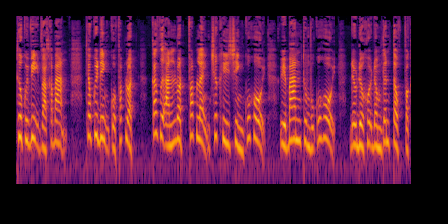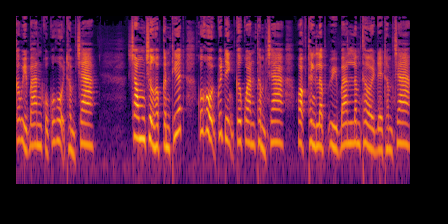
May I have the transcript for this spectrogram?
Thưa quý vị và các bạn, theo quy định của pháp luật, các dự án luật pháp lệnh trước khi trình Quốc hội, Ủy ban Thường vụ Quốc hội đều được Hội đồng dân tộc và các ủy ban của Quốc hội thẩm tra. Trong trường hợp cần thiết, Quốc hội quyết định cơ quan thẩm tra hoặc thành lập ủy ban lâm thời để thẩm tra.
